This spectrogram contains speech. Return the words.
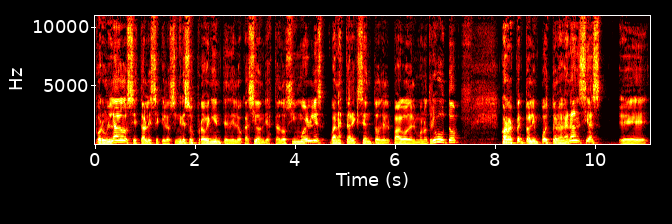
por un lado, se establece que los ingresos provenientes de locación de hasta dos inmuebles van a estar exentos del pago del monotributo. Con respecto al impuesto a las ganancias, eh,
